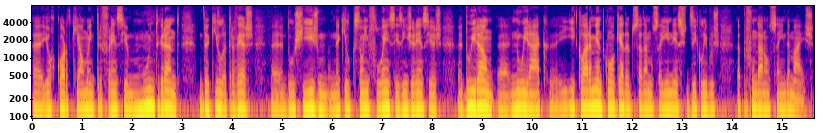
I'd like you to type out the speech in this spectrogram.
Uh, eu recordo que há uma interferência muito grande daquilo através uh, do xiismo naquilo que são influências e ingerências uh, do Irão no Iraque e, e claramente com a queda do Saddam Hussein esses desequilíbrios aprofundaram-se ainda mais.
